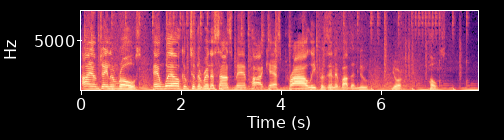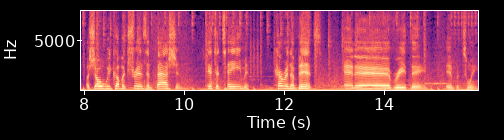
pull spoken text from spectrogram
Hi, I'm Jalen Rose, and welcome to the Renaissance Man podcast, proudly presented by the New York Post. A show where we cover trends in fashion, entertainment, current events, and everything in between.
